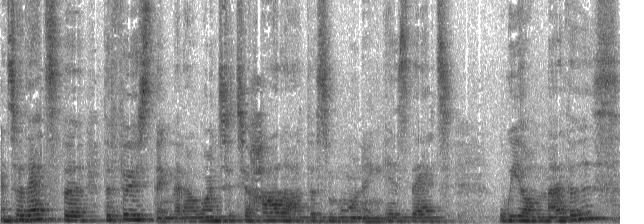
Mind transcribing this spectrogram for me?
And so that's the, the first thing that I wanted to highlight this morning is that we are mothers,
